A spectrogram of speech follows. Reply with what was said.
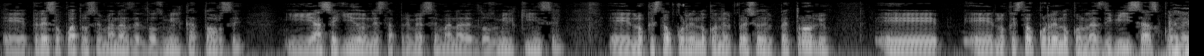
eh, tres o cuatro semanas del 2014 y ha seguido en esta primera semana del 2015 eh, lo que está ocurriendo con el precio del petróleo. Eh, lo que está ocurriendo con las divisas, con el,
